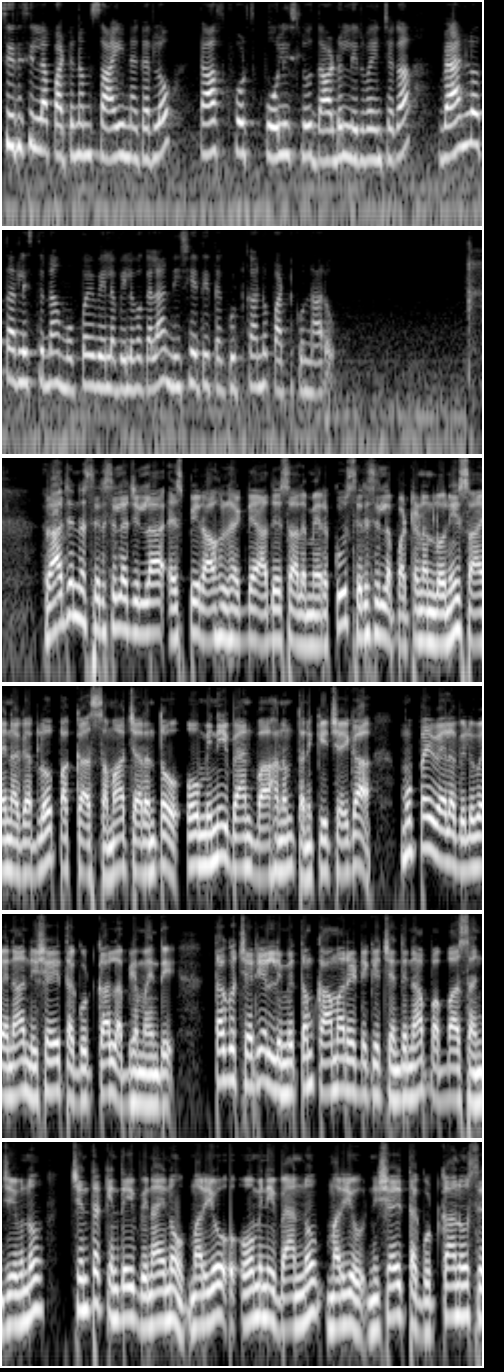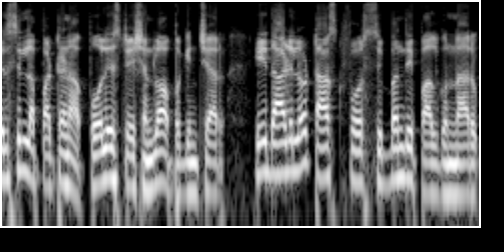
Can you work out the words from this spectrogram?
సిరిసిల్ల పట్టణం సాయినగర్లో task force పోలీసులు దాడులు నిర్వహించగా వ్యాన్లో తరలిస్తున్న ముప్పై వేల విలువగల నిషేధిత గుట్కాను పట్టుకున్నారు. రాజన్న సిరిసిల్ల జిల్లా ఎస్పీ రాహుల్ హెగ్డే ఆదేశాల మేరకు సిరిసిల్ల పట్టణంలోని సాయినగర్లో పక్కా సమాచారంతో ఓ మినీ వ్యాన్ వాహనం తనిఖీ చేయగా ముప్పై వేల విలువైన నిషేధిత గుట్కా లభ్యమైంది. తగు చర్యల నిమిత్తం కామారెడ్డికి చెందిన పబ్బా సంజీవ్ను చింతకింది వినయ్ను మరియు ఓమిని వ్యాన్ను మరియు నిషేధిత గుట్కాను సిరిసిల్ల పట్టణ పోలీస్ స్టేషన్లో అప్పగించారు. ఈ దాడిలో టాస్క్ ఫోర్స్ సిబ్బంది పాల్గొన్నారు.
